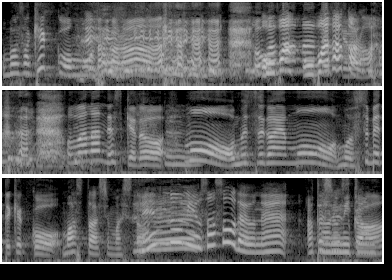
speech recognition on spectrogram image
おばさん結構もうだから おばおばだですけど。おばなんですけど、うん。もうおむつ替えももうすべて結構マスターしました。面倒に良さそうだよね私ですか？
